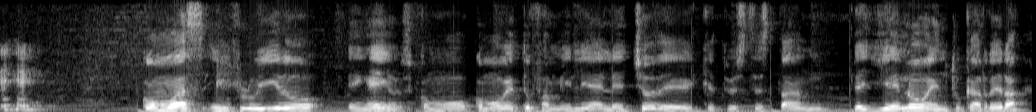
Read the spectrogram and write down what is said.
¿cómo has influido en ellos? ¿Cómo, ¿Cómo ve tu familia el hecho de que tú estés tan de lleno en tu carrera,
